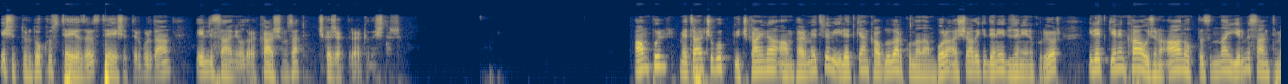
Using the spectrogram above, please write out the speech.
Eşittir 9T yazarız. T eşittir buradan 50 saniye olarak karşımıza çıkacaktır arkadaşlar. Ampul, metal çubuk, güç kaynağı, ampermetre ve iletken kablolar kullanan Bora aşağıdaki deney düzenini kuruyor. İletkenin K ucunu A noktasından 20 cm,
